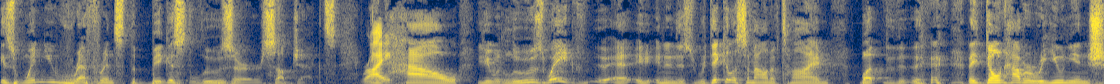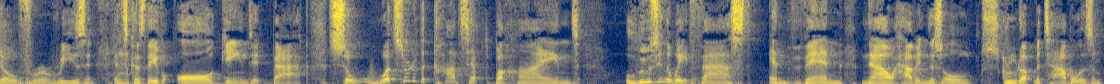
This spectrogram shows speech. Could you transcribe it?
is when you reference the biggest loser subjects. Right. how you would lose weight uh, in, in this ridiculous amount of time, but th- they don't have a reunion show for a reason. It's hmm. because they've all gained it back. So, what's sort of the concept behind losing the weight fast and then now having this old screwed up metabolism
